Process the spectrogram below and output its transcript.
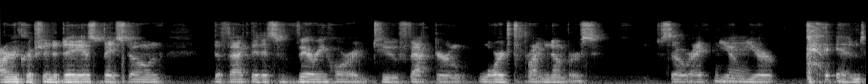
our encryption today is based on the fact that it's very hard to factor large prime numbers. So right, mm-hmm. you know, mm-hmm. you're and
